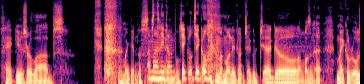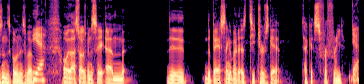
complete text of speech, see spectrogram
tech user labs. Oh my goodness. My money terrible. don't jiggle jiggle. my money don't jiggle jiggle. That wasn't it. Michael Rosen's going as well. yeah, Oh, that's what I was going to say. Um, the the best thing about it is teachers get tickets for free. yeah.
